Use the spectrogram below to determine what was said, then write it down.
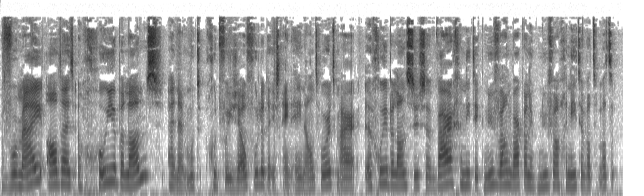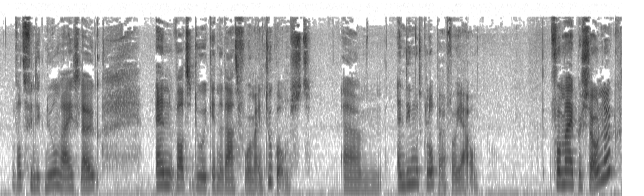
voor mij altijd een goede balans. En hij moet goed voor jezelf voelen, er is geen één antwoord. Maar een goede balans tussen waar geniet ik nu van? Waar kan ik nu van genieten? Wat, wat, wat vind ik nu onwijs leuk? En wat doe ik inderdaad voor mijn toekomst? Ehm, en die moet kloppen voor jou. Voor mij persoonlijk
